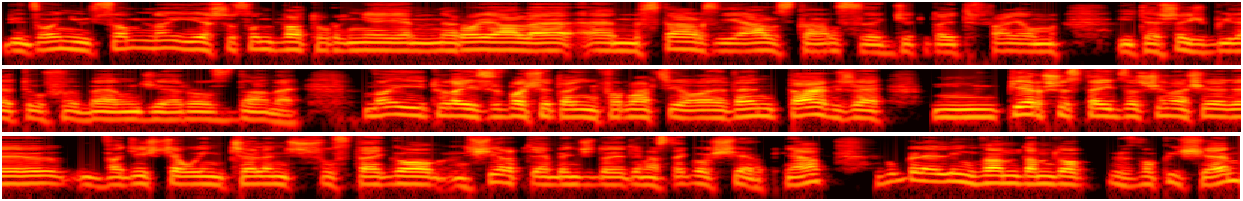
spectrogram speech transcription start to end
więc oni już są. No i jeszcze są dwa turnieje Royale M Stars i All Stars, gdzie tutaj trwają i te sześć biletów będzie rozdane. No i tutaj jest właśnie ta informacja o eventach, że mm, pierwszy stage zaczyna się y, 20 Win Challenge 6 sierpnia, będzie do 11 sierpnia. W ogóle link Wam dam do, w opisie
